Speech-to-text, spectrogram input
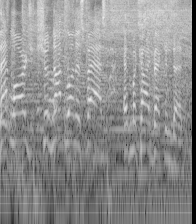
that large should not run as fast as Mekhi Becton did.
